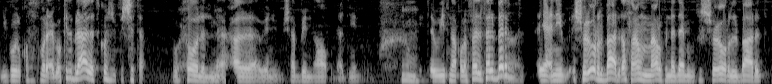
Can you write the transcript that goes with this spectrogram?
يقول قصص مرعبة وكذا بالعادة تكون في الشتاء وحول ال- حول يعني شابين نار قاعدين مم. ويتناقلون فال- فالبرد يعني الشعور البارد أصلا عموما معروف إنه دائما الشعور البارد آه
